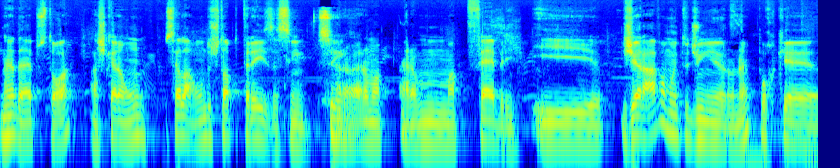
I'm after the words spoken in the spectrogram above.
Né, da App Store. Acho que era um, sei lá, um dos top 3, assim. Sim. Era, era uma, era uma febre. E gerava muito dinheiro, né? Porque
